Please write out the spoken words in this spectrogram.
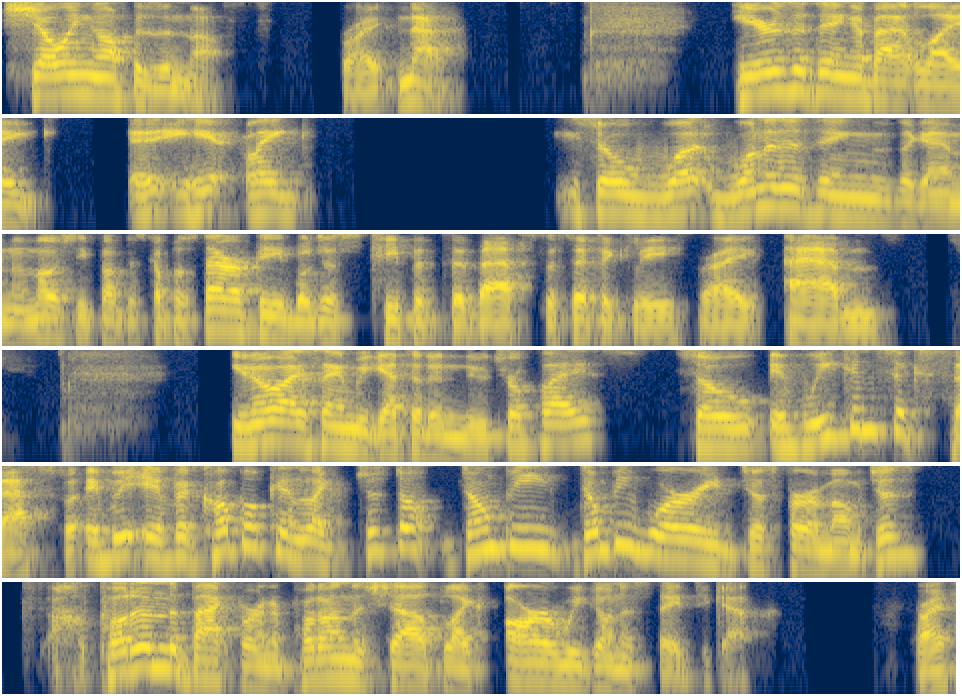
Showing up is enough right? Now, here's the thing about like eh, here, like so what one of the things again mostly focused couples therapy we'll just keep it to that specifically right? Um you know i was saying? We get to the neutral place. So if we can successful if we if a couple can like just don't don't be don't be worried just for a moment. Just put on the back burner put on the shelf like are we going to stay together right?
